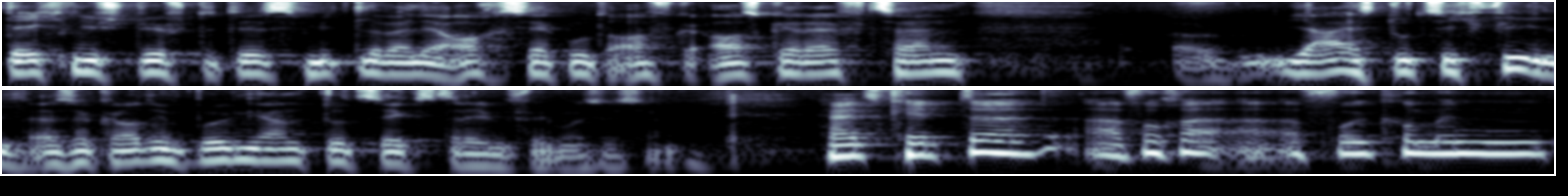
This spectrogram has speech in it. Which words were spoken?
technisch dürfte das mittlerweile auch sehr gut auf, ausgereift sein. Äh, ja, es tut sich viel. Also gerade im Burgenland tut sich extrem viel, muss ich sagen. Heinz einfach ein, ein vollkommen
